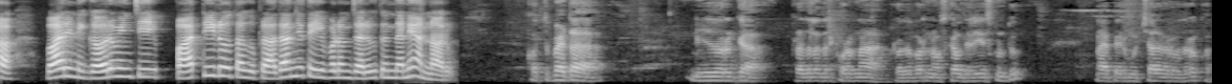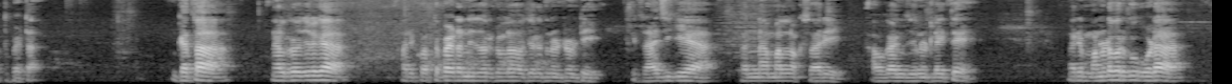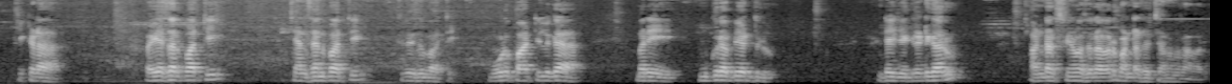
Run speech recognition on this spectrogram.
వారిని గౌరవించి పార్టీలో తగు ప్రాధాన్యత ఇవ్వడం జరుగుతుందని అన్నారు. కొత్తపేట నియోజకవర్గ ప్రజలందరికీ కూడా నా హృదయపూర్వక నమస్కారాలు తెలియజేసుకుంటూ నా పేరు ముత్యాల వీరభద్రరావు కొత్తపేట. గత నెల రోజులుగా మరి కొత్తపేట నియోజకవర్గంలో జరుగుతున్నటువంటి రాజకీయ పరిణామాలను ఒకసారి అవగాహన చేసినట్లయితే మరి మొన్నటి వరకు కూడా ఇక్కడ YSR party Janasena party Telugu Desam party మూడు పార్టీలుగా మరి ముగ్గురు అభ్యర్థులు అంటే జగ్రెడ్డి గారు బండారు శ్రీనివాసరావు గారు బండారు సత్యానందరావు గారు.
